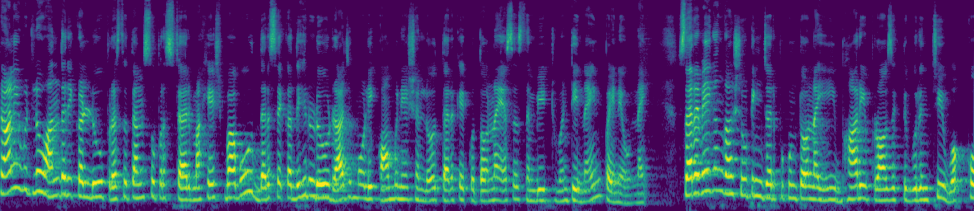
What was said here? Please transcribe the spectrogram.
టాలీవుడ్లో అందరి కళ్ళు ప్రస్తుతం సూపర్ స్టార్ మహేష్ బాబు దర్శక ధీరుడు రాజమౌళి కాంబినేషన్లో తెరకెక్కుతోన్న ఎస్ఎస్ఎంబి ట్వంటీ నైన్ పైనే ఉన్నాయి. శరవేగంగా షూటింగ్ జరుపుకుంటోన్న ఈ భారీ ప్రాజెక్టు గురించి ఒక్కో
